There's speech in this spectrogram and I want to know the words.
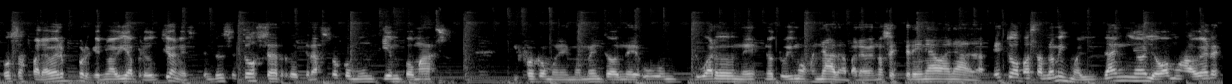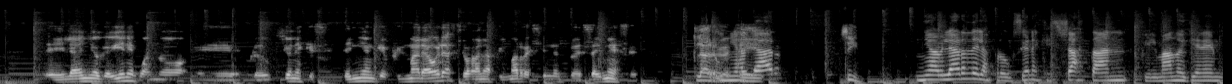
cosas para ver porque no había producciones. Entonces todo se retrasó como un tiempo más. Y fue como en el momento donde hubo un lugar donde no tuvimos nada para ver, no se estrenaba nada. Esto va a pasar lo mismo, el daño lo vamos a ver el año que viene cuando eh, producciones que se tenían que filmar ahora se van a filmar recién dentro de seis meses. Claro, Ni eh, hablar, sí. ni hablar de las producciones que ya están filmando y tienen,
